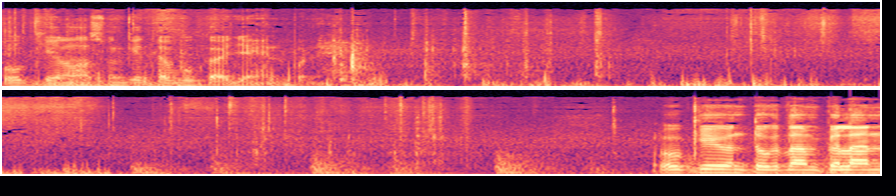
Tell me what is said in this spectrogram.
oke langsung kita buka aja handphonenya. Oke untuk tampilan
